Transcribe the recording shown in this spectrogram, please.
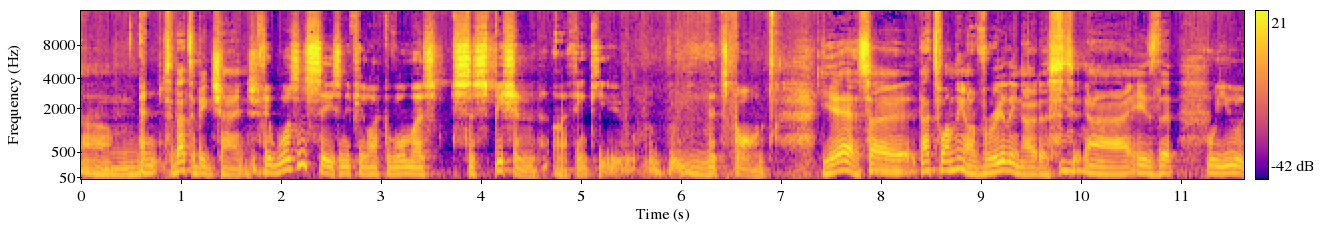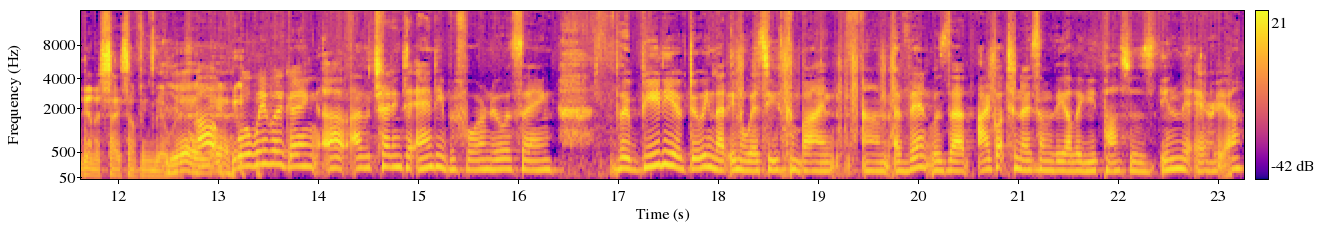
Um, and so that's a big change. There was a season, if you like, of almost suspicion. I think you that's gone. Yeah, so mm. that's one thing I've really noticed uh, is that. Well, you were going to say something there. Yeah, oh, yeah. Well, we were going. Uh, I was chatting to Andy before, and we were saying the beauty of doing that Inner West Youth Combined um, event was that I got to know some of the other youth pastors in the area.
